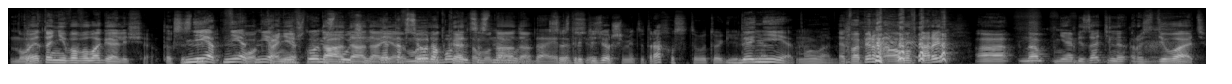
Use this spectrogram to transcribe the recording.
Но Так- это не во влагалище. Так со, Нет, стрип- нет, вход, нет, ни в конечно, коем да, да, случае. да, я- это мы все вот к работается этому, да, снаружи, да. да. со это всё. стриптизершами ты трахался-то в итоге? или Да нет? нет. Ну ладно. Это, во-первых. А во-вторых, а, нам не обязательно раздевать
